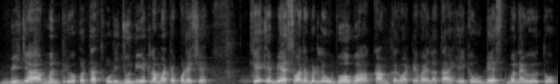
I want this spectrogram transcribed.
બીજા મંત્રીઓ કરતાં થોડી જુદી એટલા માટે પડે છે કે એ બેસવાને બદલે ઊભા ઊભા કામ કરવા ટેવાયેલા હતા. એક એવું ડેસ્ક બનાવ્યું હતું,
